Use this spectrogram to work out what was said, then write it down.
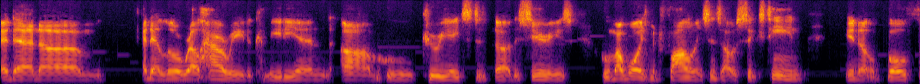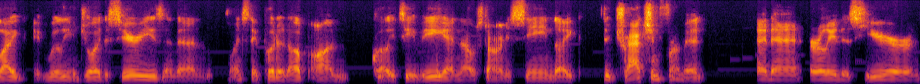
and then um, and then Lil Rel Howery, the comedian um, who curates the, uh, the series, whom I've always been following since I was 16. You know, both like really enjoyed the series, and then once they put it up on Kweli TV, and I was starting to see like the traction from it. And then earlier this year,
